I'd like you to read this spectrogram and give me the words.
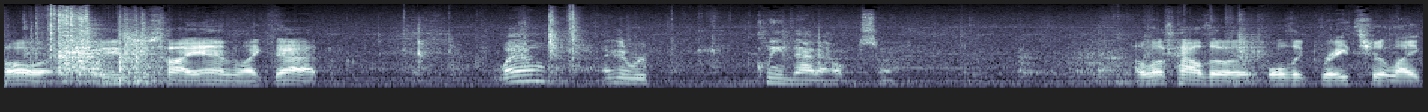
Oh, well, he's just high end like that. Well, I gotta clean that out. So I love how the all the grates are like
